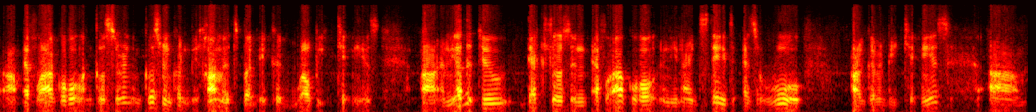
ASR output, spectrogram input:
uh, ethyl alcohol, and glycerin. And glycerin couldn't be chametz, but it could well be kitnias. Uh, and the other two, dextrose and ethyl alcohol in the United States, as a rule, are going to be kitnias. Um,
